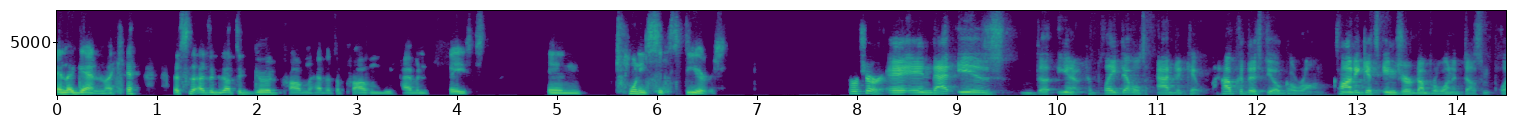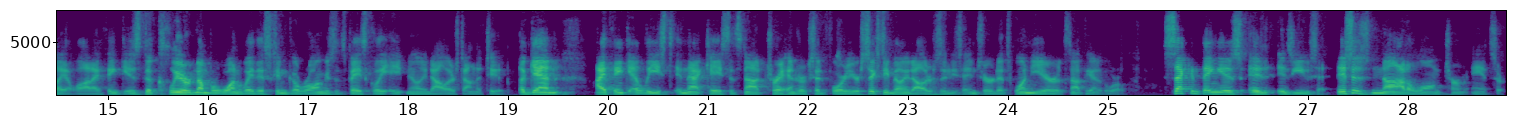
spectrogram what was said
and again like that's that's a, that's a good problem to have. It's a problem we haven't faced in 26 years. For sure, and, and that is the you know to play devil's advocate. How could this deal go wrong? Clowney gets injured, number one, and doesn't play a lot. I think is the clear number one way this can go wrong. Is it's basically eight million dollars down the tube. Again, I think at least in that case, it's not Trey Hendrickson four year, sixty million dollars, and he's injured. It's one year. It's not the end of the world. Second thing is, is, as you said, this is not a long term answer.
